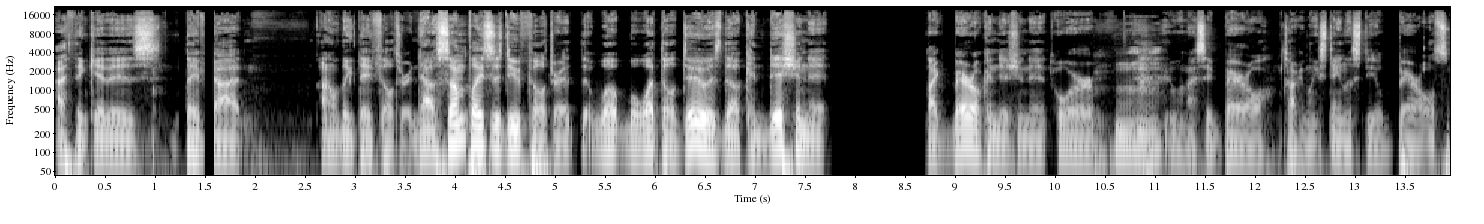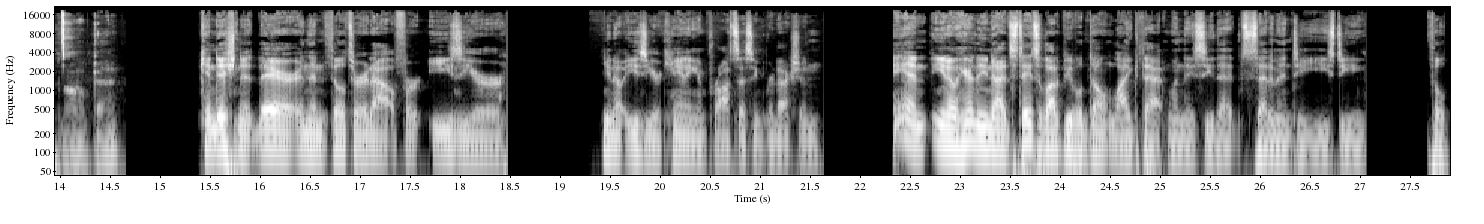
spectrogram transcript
I think it is. They've got. I don't think they filter it now. Some places do filter it. Well, but what they'll do is they'll condition it, like barrel condition it, or Mm-hmm. when I say barrel, I'm talking like stainless steel barrels. Okay. Condition it there and then filter it out for easier, you know, easier canning and processing production. And, you know, here in the United States, a lot of people don't like that when they see that sedimenty, yeasty, fil-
